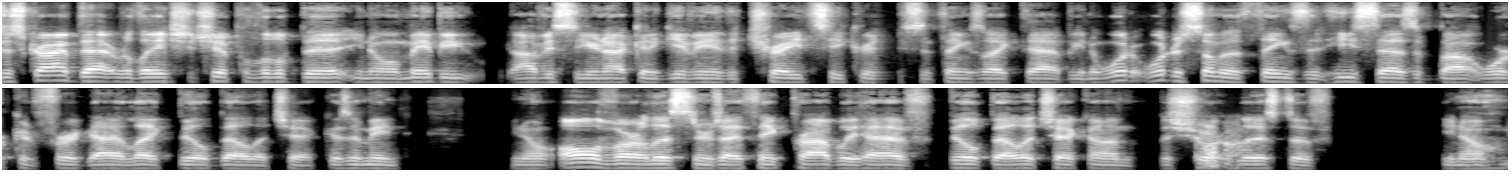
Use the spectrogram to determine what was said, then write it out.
describe that relationship a little bit. You know, maybe obviously you're not going to give any of the trade secrets and things like that. But you know, what what are some of the things that he says about working for a guy like Bill Belichick? Because I mean, you know, all of our listeners, I think, probably have Bill Belichick on the short list of, you know,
